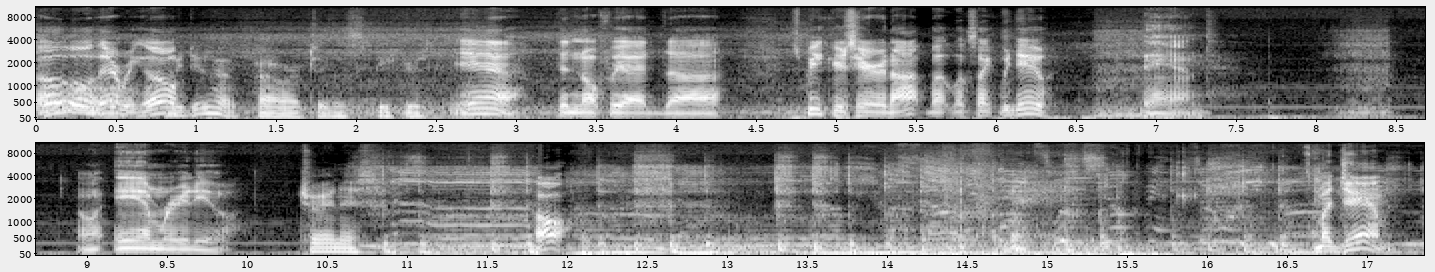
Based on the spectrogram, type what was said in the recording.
oh, there we go. We do have power to the speakers. Yeah, didn't know if we had uh, speakers here or not, but looks like we do. Band. Oh, AM radio. Trying to. Oh. It's my jam.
